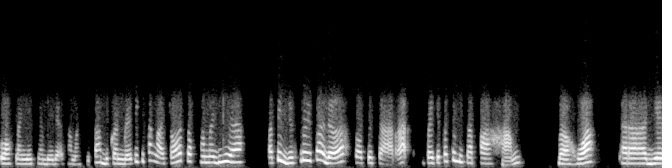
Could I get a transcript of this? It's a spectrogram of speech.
love language-nya beda sama kita bukan berarti kita nggak cocok sama dia. Tapi justru itu adalah suatu cara supaya kita tuh bisa paham bahwa cara dia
